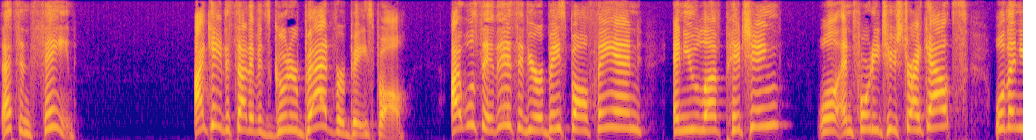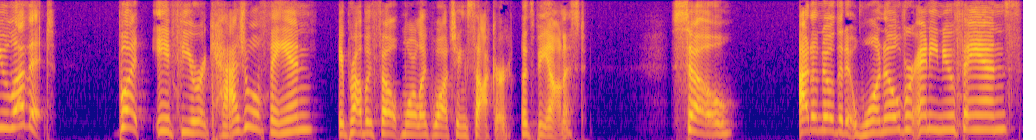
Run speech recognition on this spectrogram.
That's insane. I can't decide if it's good or bad for baseball. I will say this if you're a baseball fan and you love pitching, well, and 42 strikeouts, well, then you love it. But if you're a casual fan, it probably felt more like watching soccer, let's be honest. So I don't know that it won over any new fans,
